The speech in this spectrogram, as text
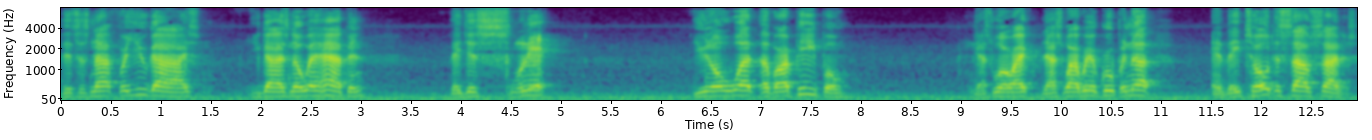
This is not for you guys. You guys know what happened. They just slit, you know what, of our people. That's why, right? That's why we're grouping up. And they told the Southsiders,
